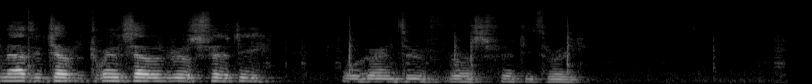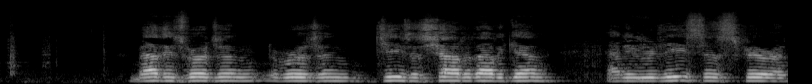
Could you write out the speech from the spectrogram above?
Matthew chapter 27, verse 50. We're going through verse 53. Matthew's virgin, virgin, Jesus shouted out again, and he released his spirit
